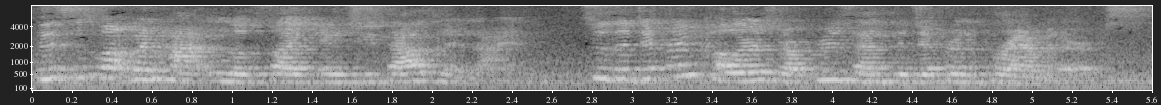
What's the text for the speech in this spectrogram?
This is what Manhattan looks like in 2009. So the different colors represent the different parameters.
